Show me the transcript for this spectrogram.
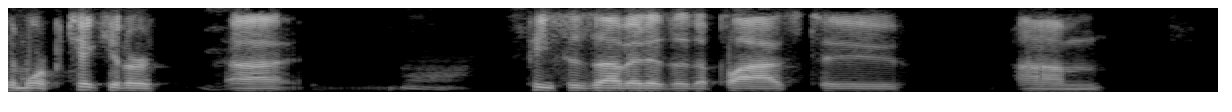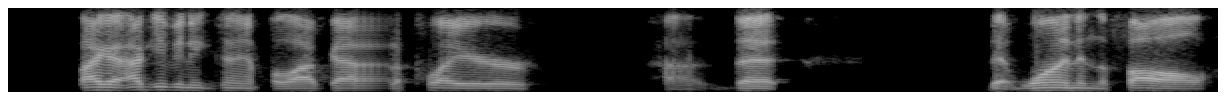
the more particular uh, pieces of it as it applies to um, like I'll give you an example. I've got a player uh, that that won in the fall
